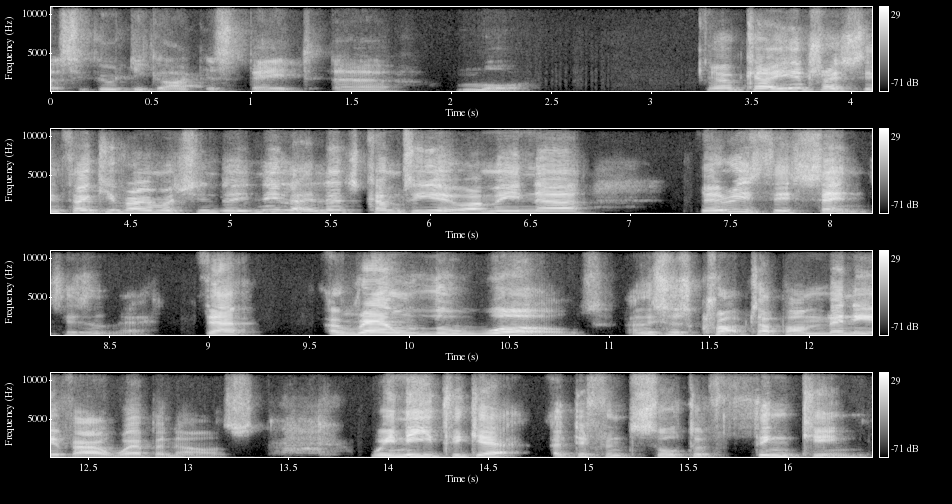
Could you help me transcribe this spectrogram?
uh, security guard is paid uh, more. Okay, interesting. Thank you very much indeed. Nile, let's come to you. I mean, uh, there is this sense, isn't there, that around the world, and this has cropped up on many of our webinars, we need to get a different sort of thinking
